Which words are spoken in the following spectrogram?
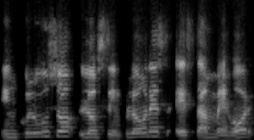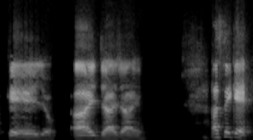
Incluso los simplones están mejor que ellos. Ay, ya, ya. Así que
